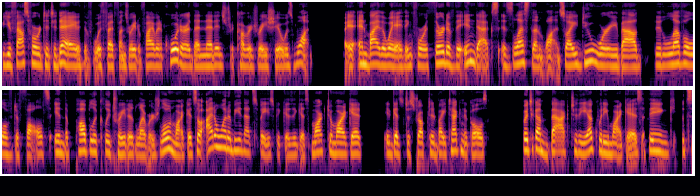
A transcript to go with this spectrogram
You fast forward to today with Fed funds rate of five and a quarter, the net interest coverage ratio was one. And by the way, I think for a third of the index is less than one. So I do worry about the level of defaults in the publicly traded leveraged loan market. So I don't want to be in that space because it gets marked to market it gets disrupted by technicals. But to come back to the equity markets, I think it's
